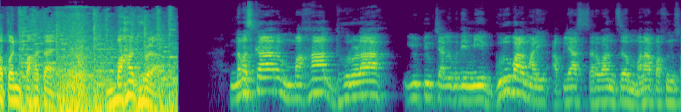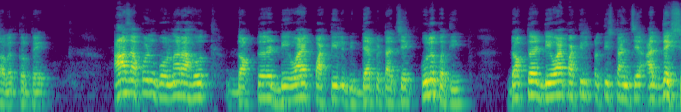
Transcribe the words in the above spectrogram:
आपण पाहताय. महाधुरळा. नमस्कार महाधुरळा युट्यूब चॅनलमध्ये मी गुरुबाळ माळी आपल्या सर्वांचं मनापासून स्वागत करतोय. आज आपण बोलणार आहोत डॉक्टर डी वाय पाटील विद्यापीठाचे कुलपती डॉक्टर डी वाय पाटील प्रतिष्ठानचे अध्यक्ष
